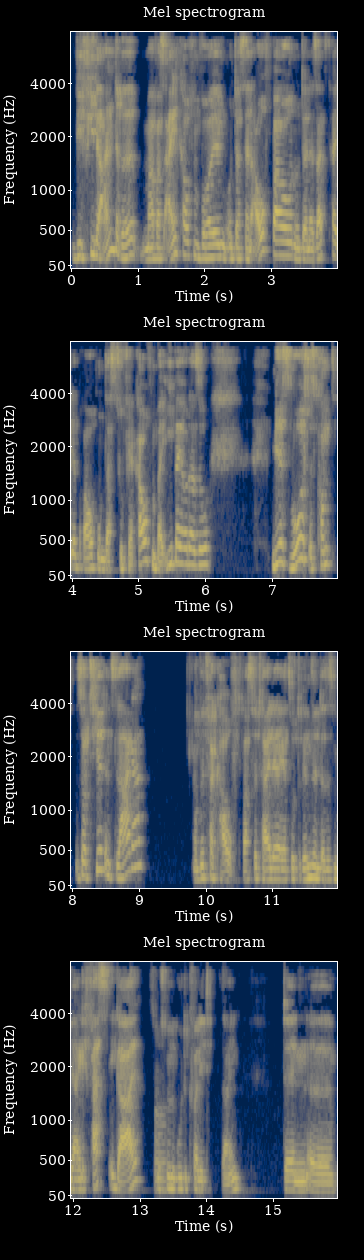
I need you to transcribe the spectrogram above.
wie viele andere mal was einkaufen wollen und das dann aufbauen und dann Ersatzteile brauchen, um das zu verkaufen bei eBay oder so. Mir ist wurscht, es kommt sortiert ins Lager und wird verkauft. Was für Teile da jetzt so drin sind, das ist mir eigentlich fast egal. Es muss nur eine gute Qualität sein. Denn äh,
